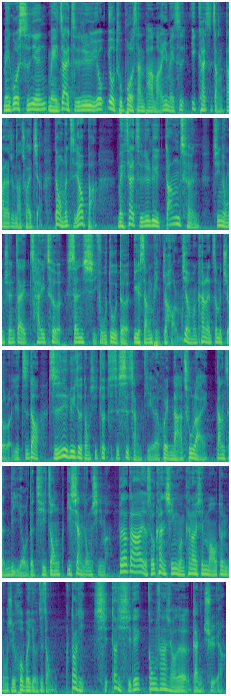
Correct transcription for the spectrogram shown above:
美国十年美债殖利率又又突破了三趴嘛？因为每次一开始涨，大家就拿出来讲。但我们只要把美债殖利率当成金融圈在猜测升息幅度的一个商品就好了嘛。而且我们看了这么久了，也知道殖利率这个东西就只是市场跌了会拿出来当成理由的其中一项东西嘛。不知道大家有时候看新闻看到一些矛盾的东西，会不会有这种到底洗到底洗的公三小的感觉啊？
